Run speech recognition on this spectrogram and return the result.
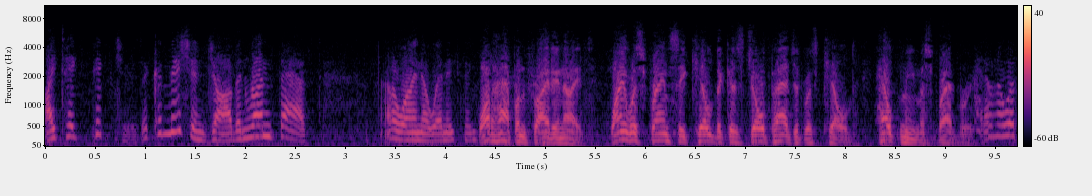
I take pictures, a commission job, and run fast. How do I know anything? What happened Friday night? Why was Francie killed because Joe Paget was killed? Help me, Miss Bradbury. I don't know a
